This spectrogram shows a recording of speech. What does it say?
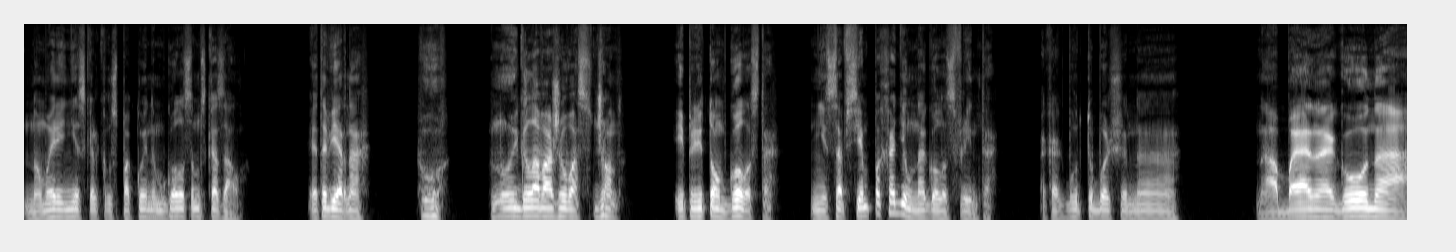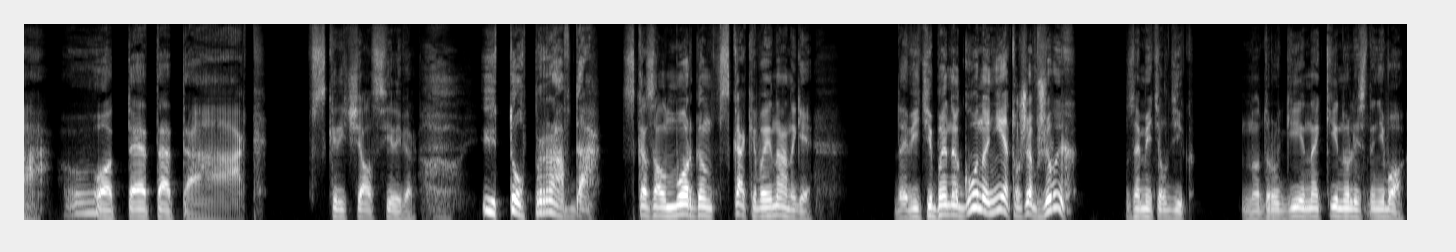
но Мэри несколько успокоенным голосом сказал. «Это верно. Фу, ну и голова же у вас, Джон. И при том голос-то не совсем походил на голос Флинта, а как будто больше на...» «На Бена Гуна!» «Вот это так!» — вскричал Сильвер. «И то правда!» — сказал Морган, вскакивая на ноги. «Да ведь и Бена Гуна нет уже в живых!» — заметил Дик. Но другие накинулись на него.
